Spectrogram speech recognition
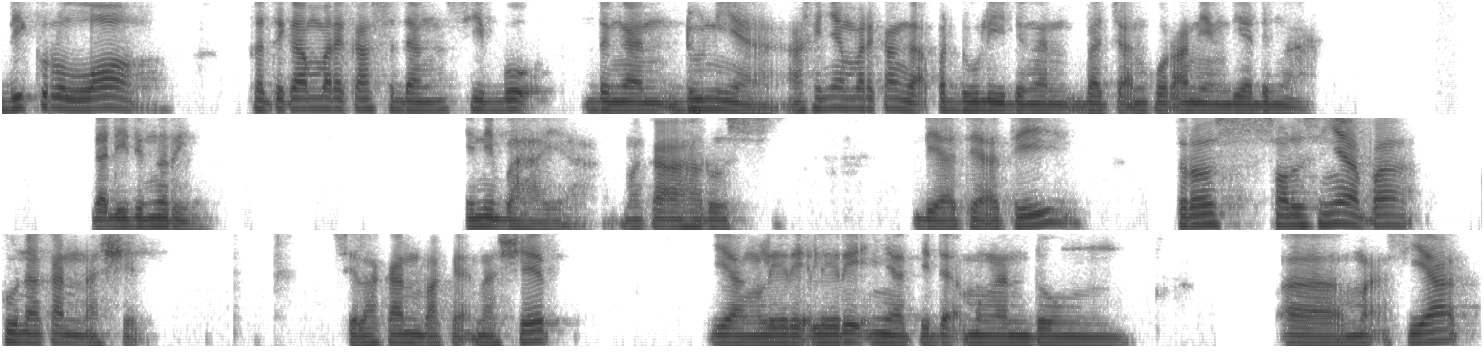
dikrullah ketika mereka sedang sibuk dengan dunia. Akhirnya mereka nggak peduli dengan bacaan Quran yang dia dengar. Nggak didengerin. Ini bahaya. Maka harus dihati-hati. Terus solusinya apa? Gunakan nasyid. Silahkan pakai nasyid yang lirik-liriknya tidak mengandung uh, maksiat.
